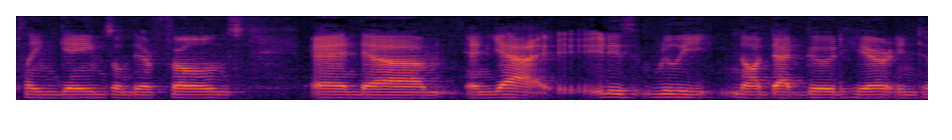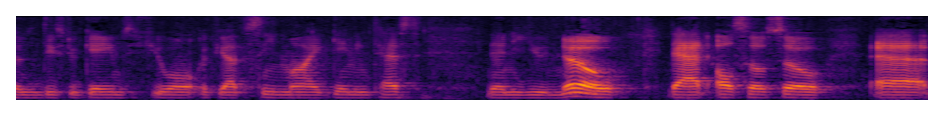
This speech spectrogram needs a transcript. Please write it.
playing games on their phones. And um, and yeah it is really not that good here in terms of these two games. If you if you have seen my gaming test then you know that also. So uh,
